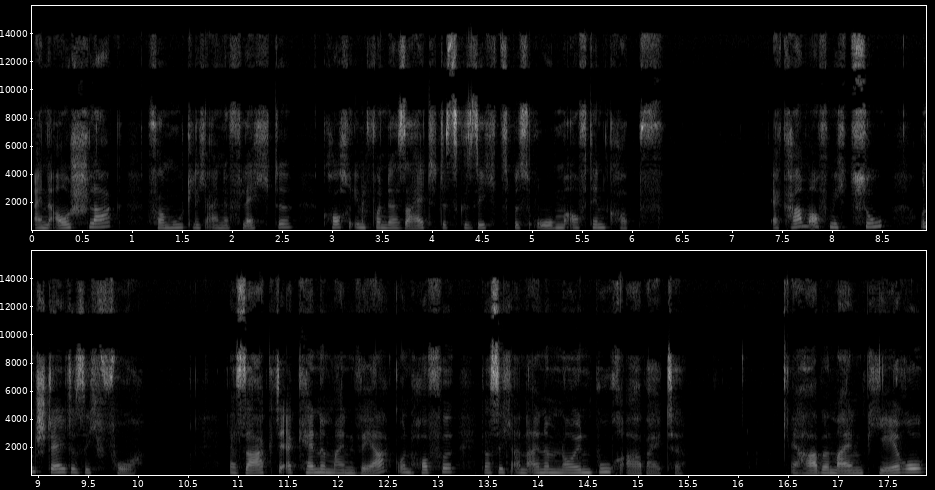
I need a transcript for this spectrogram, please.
Ein Ausschlag, vermutlich eine Flechte, kroch ihm von der Seite des Gesichts bis oben auf den Kopf. Er kam auf mich zu und stellte sich vor. Er sagte, er kenne mein Werk und hoffe, dass ich an einem neuen Buch arbeite. Er habe meinen Piero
